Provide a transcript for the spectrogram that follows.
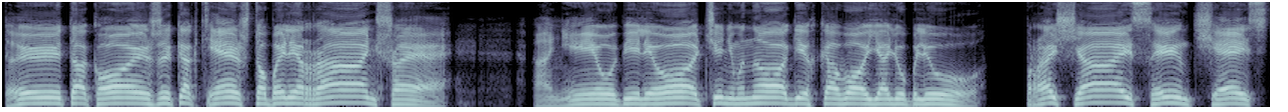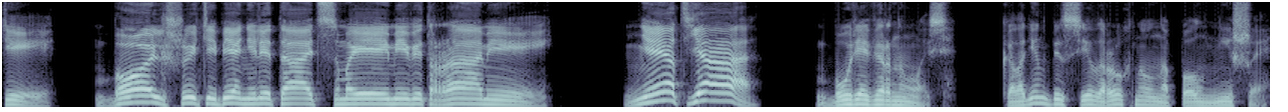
Ты такой же, как те, что были раньше! Они убили очень многих, кого я люблю! Прощай, сын чести! Больше тебе не летать с моими ветрами!» «Нет, я!» Буря вернулась. Каладин без сил рухнул на пол ниши,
